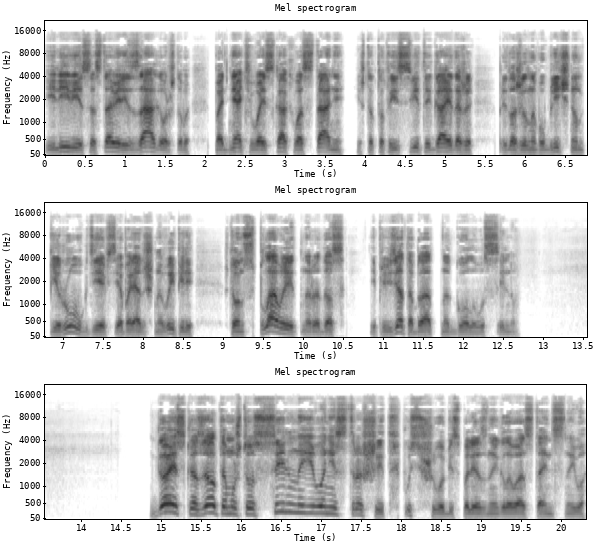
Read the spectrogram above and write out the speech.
и Ливия составили заговор, чтобы поднять в войсках восстание, и что кто-то из свиты Гая даже предложил на публичном перу, где все порядочно выпили, что он сплавает на Родос и привезет обратно голову ссыльного. Гай сказал тому, что ссыльно его не страшит, пусть уж его бесполезная голова останется на его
